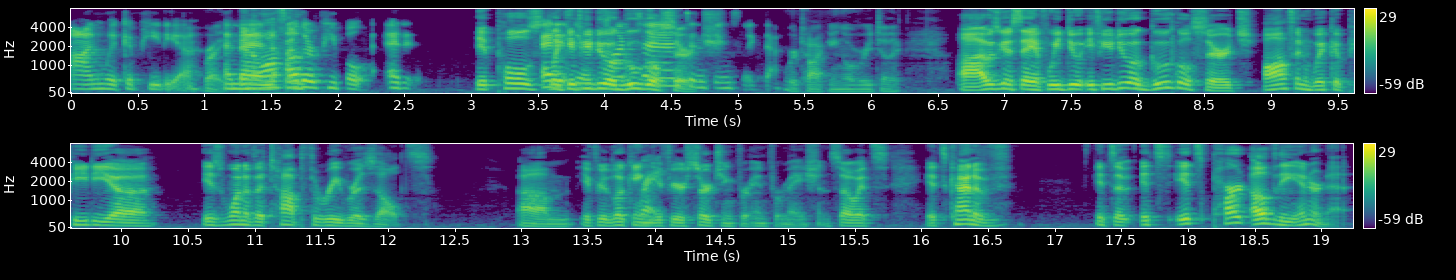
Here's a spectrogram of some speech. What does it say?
on Wikipedia, right. and then and other people edit. It pulls like if you do a Google search and things like that. We're talking over each other. Uh, I was going to say if we do if you do a Google search, often Wikipedia is one of the top three results. Um, if you're looking, right. if you're searching for information, so it's it's kind of it's a it's it's part of the internet.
